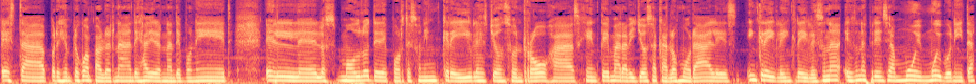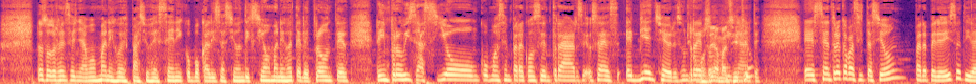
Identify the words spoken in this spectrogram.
Está, por ejemplo, Juan Pablo Hernández, Javier Hernández Bonet. El, eh, los módulos de deporte son increíbles. Johnson Rojas, gente maravillosa, Carlos Morales. Increíble, increíble. Es una, es una experiencia muy, muy bonita. Nosotros enseñamos manejo de espacios escénicos, vocalización, dicción, manejo de teleprompter, de improvisación, cómo hacen para concentrarse. O sea, es, es bien chévere, es un ¿Y cómo reto se llama el sitio? gigante. Centro de Capacitación para Periodistas Diva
